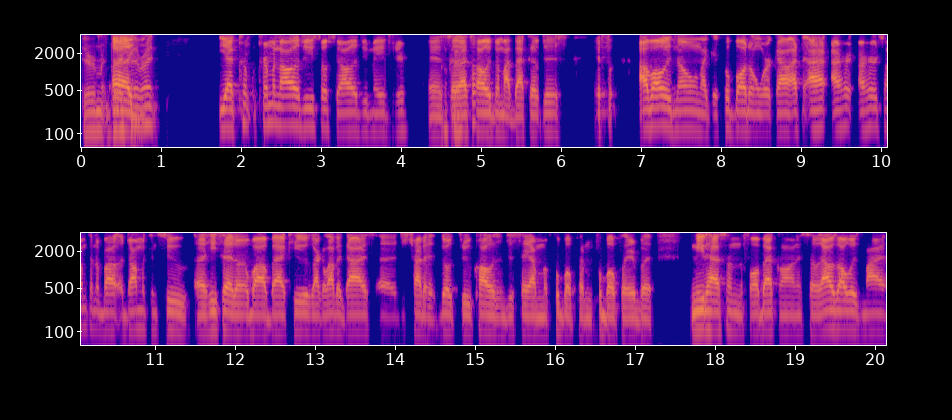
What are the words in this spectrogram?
Did, did I say that uh, right? Yeah, cr- criminology, sociology major, and okay. so that's always been my backup. Just if I've always known like if football don't work out, I I, I heard I heard something about Ndamukong Suh. Uh, he said a while back he was like a lot of guys uh, just try to go through college and just say I'm a football player, I'm a football player, but you need to have something to fall back on. And so that was always my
